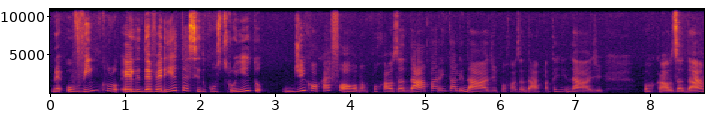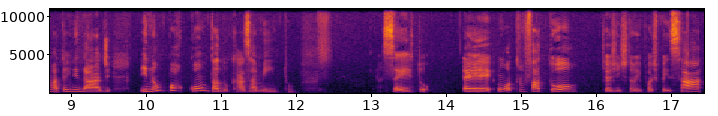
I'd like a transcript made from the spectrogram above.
Né? O vínculo ele deveria ter sido construído de qualquer forma, por causa da parentalidade, por causa da paternidade, por causa da maternidade e não por conta do casamento, certo? É, um outro fator que a gente também pode pensar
